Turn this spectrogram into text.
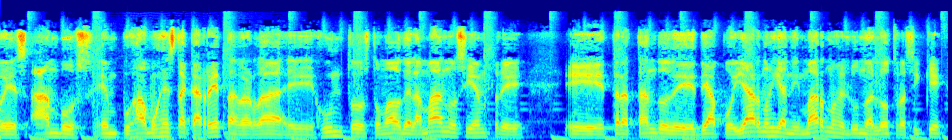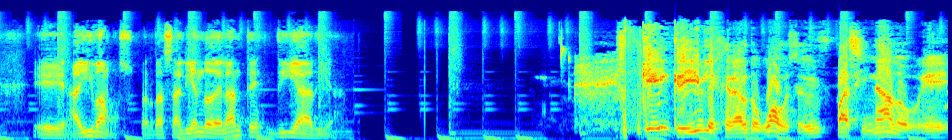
pues ambos empujamos esta carreta, ¿verdad? juntos, tomados de la mano, siempre eh, tratando de, apoyarnos y animarnos el uno al otro. Así que eh, ahí vamos, ¿verdad? Saliendo adelante día a día. Qué increíble, Gerardo. Wow, estoy fascinado. Eh,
